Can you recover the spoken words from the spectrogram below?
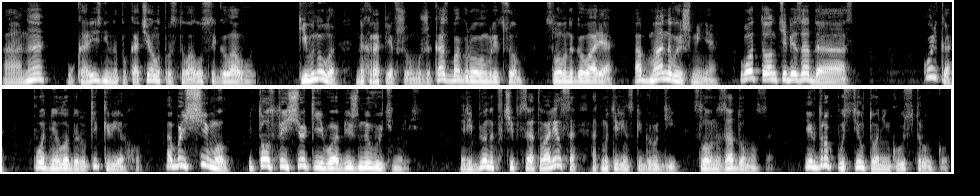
А она укоризненно покачала простоволосой головой. Кивнула на храпевшего мужика с багровым лицом, словно говоря, «Обманываешь меня? Вот он тебе задаст». Колька поднял обе руки кверху. «Обыщи, мол», и толстые щеки его обиженно вытянулись. Ребенок в чипце отвалился от материнской груди, словно задумался, и вдруг пустил тоненькую струйку.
